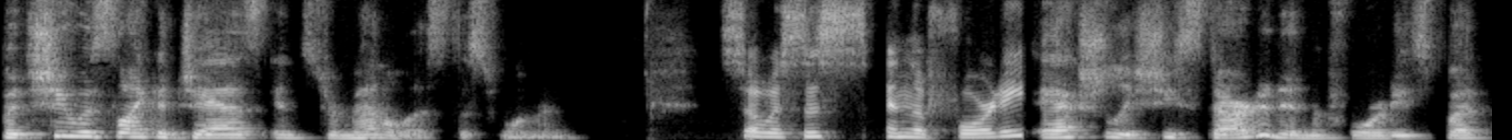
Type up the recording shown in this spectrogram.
but she was like a jazz instrumentalist, this woman. So was this in the 40s? Actually, she started in the 40s, but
